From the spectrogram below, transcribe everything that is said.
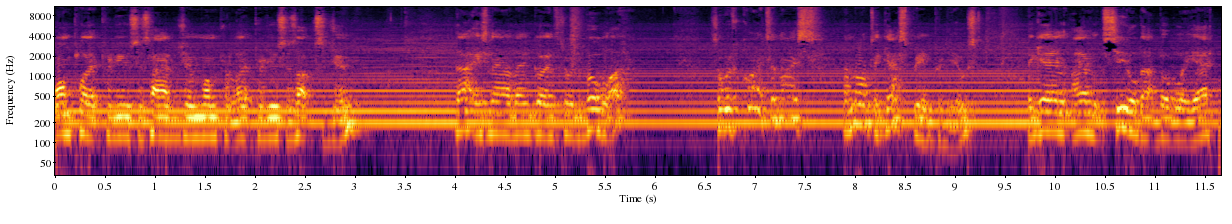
One plate produces hydrogen, one plate produces oxygen. That is now then going through the bubbler. So we've quite a nice amount of gas being produced. Again, I haven't sealed that bubbler yet,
